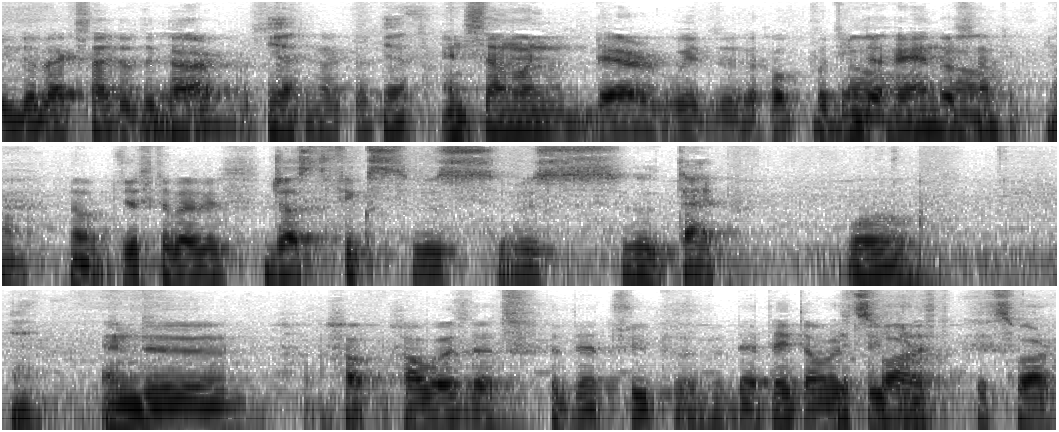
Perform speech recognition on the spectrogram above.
in the back side of the car or something yeah. like that? Yeah. And someone there with uh, putting no, the hand or no, something? No. No, just the babies? Just fixed with, with type. Whoa. Yeah. And uh, how, how was that, that trip, uh, that eight hours it's trip? War. It's war.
